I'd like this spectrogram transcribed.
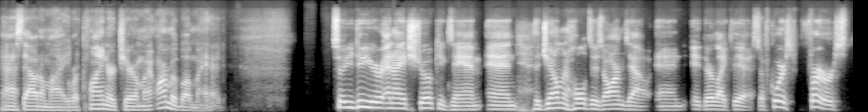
passed out on my recliner chair with my arm above my head. So you do your NIH stroke exam, and the gentleman holds his arms out, and it, they're like this. Of course, first,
